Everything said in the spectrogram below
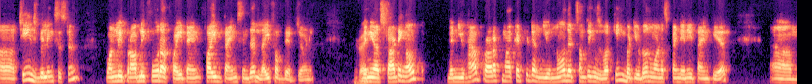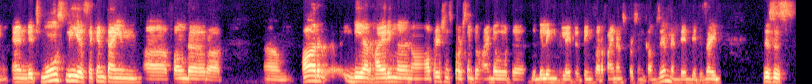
uh, change billing system only probably four or five times five times in the life of their journey. Right. When you are starting out, when you have product market fit and you know that something is working, but you don't want to spend any time here, um, and it's mostly a second time uh, founder or um, or they are hiring an operations person to hand over the, the billing related things or a finance person comes in and then they decide this is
